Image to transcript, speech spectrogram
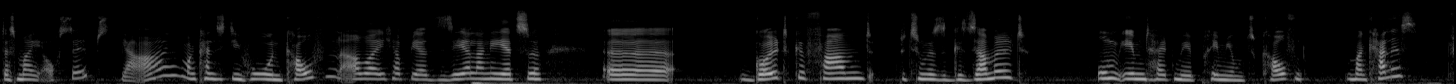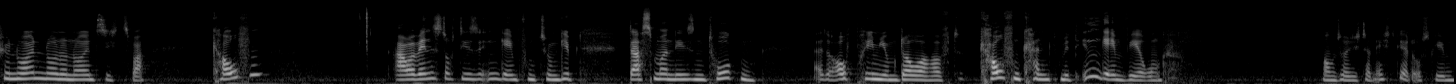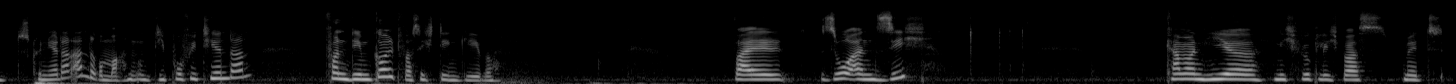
Das mache ich auch selbst. Ja, man kann sich die hohen kaufen, aber ich habe ja sehr lange jetzt äh, Gold gefarmt bzw. gesammelt um eben halt mir Premium zu kaufen. Man kann es für 9,99 zwar kaufen, aber wenn es doch diese Ingame-Funktion gibt, dass man diesen Token, also auch Premium dauerhaft, kaufen kann mit Ingame-Währung, warum sollte ich dann echt Geld ausgeben? Das können ja dann andere machen und die profitieren dann von dem Gold, was ich denen gebe. Weil so an sich kann man hier nicht wirklich was mit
